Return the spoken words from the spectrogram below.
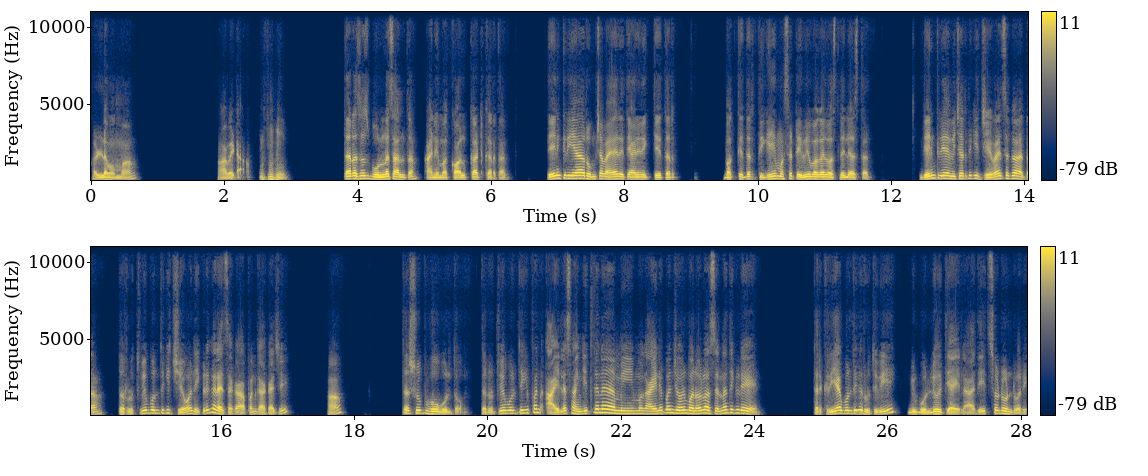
कळलं मम्मा? हा बेटा. तर असंच बोलणं चालतं आणि मग कॉल कट करतात. देन क्रिया रूमच्या बाहेर येते आणि निघते. तर बघते तर तिघेही मस्त टीव्ही बघत बसलेले असतात. देन क्रिया विचारते की जेवायचं का आता? तर ऋत्वी बोलते की जेवण इकडे करायचं का? आपण काकाची? हा? तर शुभ हो बोलतो. तर ऋत्वी बोलते की पण आईला सांगितलं नाही आम्ही. मग आईने पण जेवण बनवलं असेल ना तिकडे? तर क्रिया बोलते की ऋत्वी मी बोलली होती आईला आधीच so don't worry.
